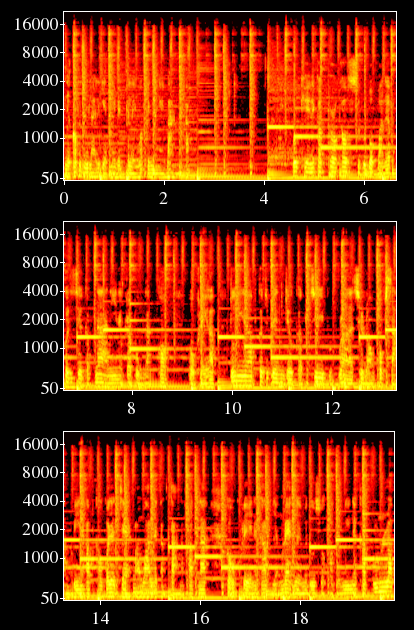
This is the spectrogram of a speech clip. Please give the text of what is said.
เดี๋ยวก็ไปดูรายละเอียดในเว็บกันเลยว่าเป็นยังไงบ้างนะครับโอเคนะครับพอเข้าสู่ระบบมานะครับก็จะเจอกับหน้านี้นะครับผมนะก็โอเคครับตรงนี้นะครับก็จะเป็นเกี่ยวกับที่ผมว่าฉลองครบ 3 ปีนะครับเขาก็จะแจกรางวัลอะไรต่างๆนะครับนะก็โอเคนะครับ อย่างแรกเลยมาดูส่วนของตรงนี้นะครับรุ่นรับ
